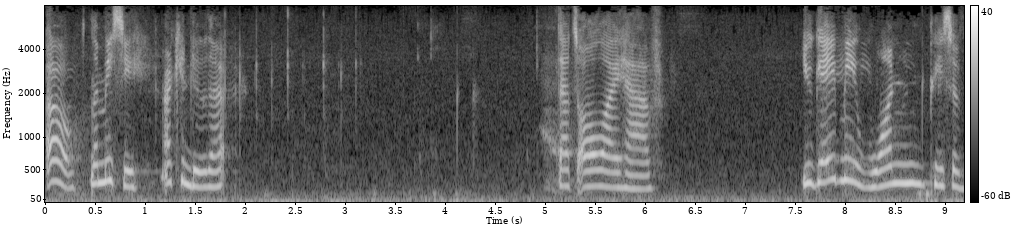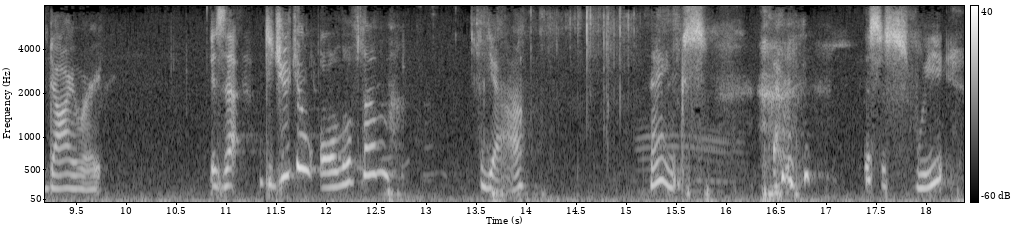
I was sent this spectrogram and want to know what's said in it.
Oh, let me see. I can do that. That's all I have. You gave me one piece of diorite. Is that? Did you do all of them? Yeah. Thanks. this is sweet.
